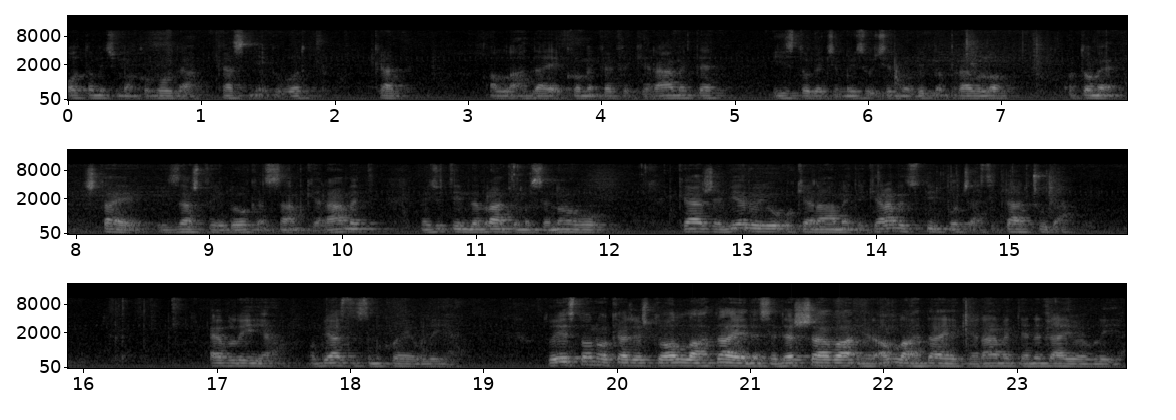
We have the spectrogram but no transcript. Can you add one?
O tome ćemo ako Bog da kasnije govoriti kad Allah daje kome kakve keramete i iz toga ćemo izvući jedno bitno pravilo o tome šta je i zašto je dokaz sam keramet. Međutim, da vratimo se na ovo, kaže, vjeruju u keramete. Keramet su ti počasti, ta čuda. Evlija, objasni sam ko je Evlija. To jest ono, kaže, što Allah daje da se dešava, jer Allah daje keramete, ne daje Evlija.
